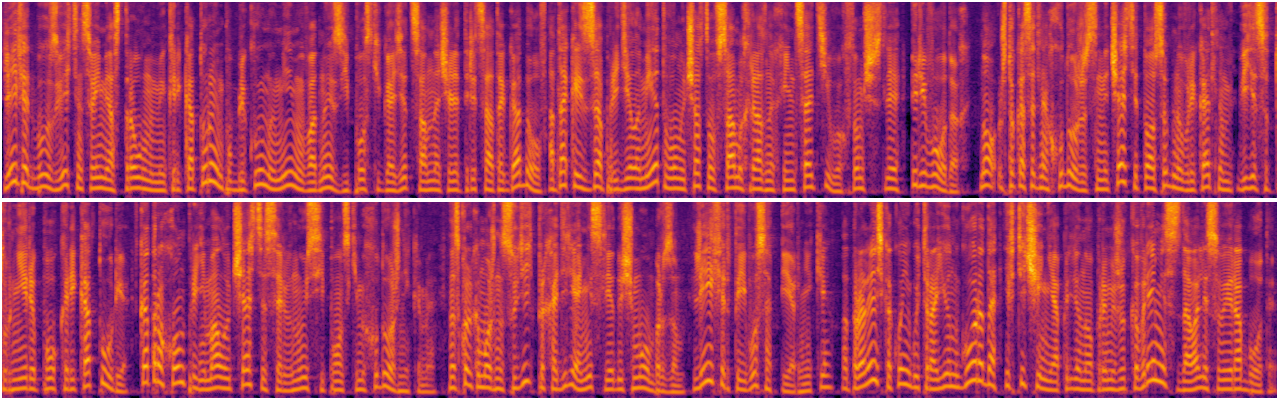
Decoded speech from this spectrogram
Лейферт был известен своими остроумными карикатурами, публикуемыми им в одной из японских газет в самом начале 30-х годов. Однако из-за пределами этого он участвовал в самых разных инициативах, в том числе переводах. Но что касательно художественной части, то особенно увлекательным видятся турниры по карикатуре, в которых он принимал участие, соревнуясь с японскими художниками. Насколько можно судить, проходили они следующим образом. Лейферт и его соперники отправлялись в какой-нибудь район города и в течение определенного промежутка времени создавали свои работы.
